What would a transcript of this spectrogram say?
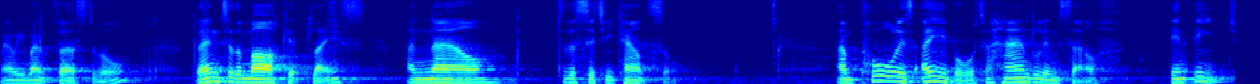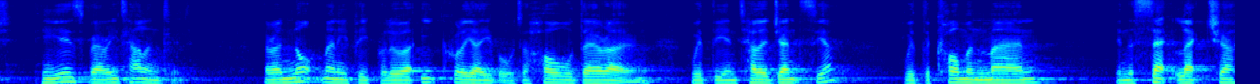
where we went first of all, then to the marketplace and now to the city council. And Paul is able to handle himself in each. He is very talented. There are not many people who are equally able to hold their own with the intelligentsia, with the common man, in the set lecture,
